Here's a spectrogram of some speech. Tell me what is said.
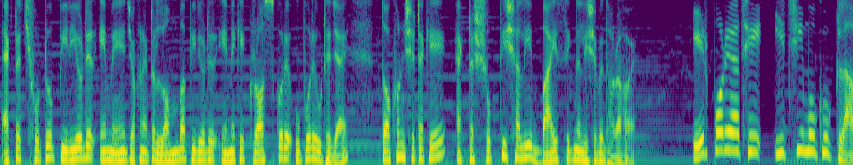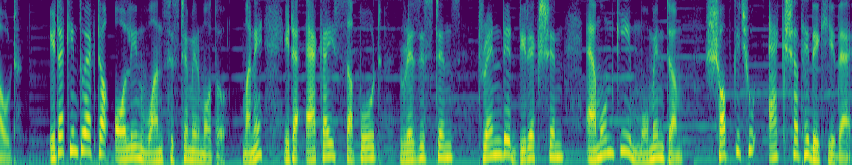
একটা ছোট পিরিয়ডের এমএ যখন একটা লম্বা পিরিয়ডের এম এমএকে ক্রস করে উপরে উঠে যায়, তখন সেটাকে একটা শক্তিশালী বাই সিগন্যাল হিসেবে ধরা হয়। এরপরে আছে ইচিমোকু ক্লাউড এটা কিন্তু একটা অল ইন ওয়ান সিস্টেমের মতো। মানে এটা একাই সাপোর্ট রেজিস্ট্যান্স ট্রেন্ডের ডিরেকশন এমনকি মোমেন্টাম সব কিছু একসাথে দেখিয়ে দেয়।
